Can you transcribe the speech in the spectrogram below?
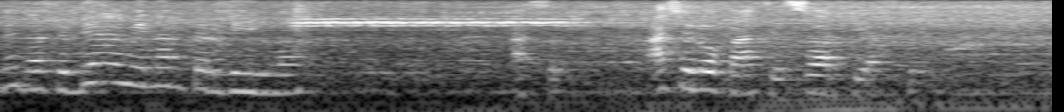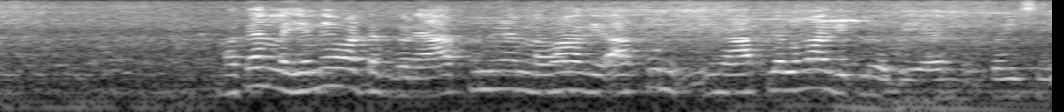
नाही असं द्या मी नंतर देईन मग. असं. असे लोक असते स्वार्थी असते मग त्यांना हे नाही वाटत गड्या आपण यांना मागे आपण आपल्याला मागितलं होते यांनी पैसे.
